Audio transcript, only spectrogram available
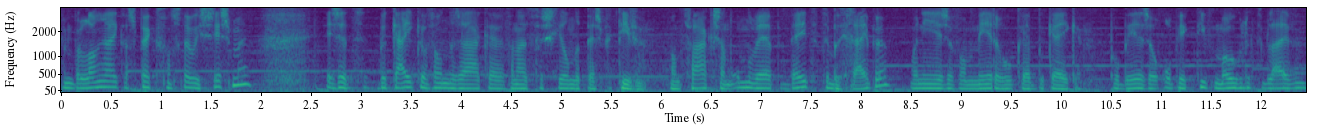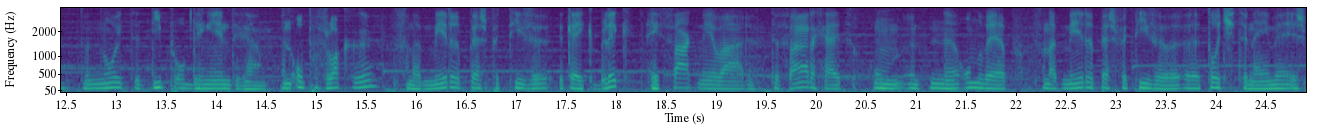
Een belangrijk aspect van stoïcisme is het bekijken van de zaken vanuit verschillende perspectieven. Want vaak zijn onderwerpen beter te begrijpen wanneer je ze van meerdere hoeken hebt bekeken. Probeer zo objectief mogelijk te blijven door nooit te diep op dingen in te gaan. Een oppervlakkige, vanuit meerdere perspectieven bekeken blik heeft vaak meer waarde. De vaardigheid om een eh, onderwerp vanuit meerdere perspectieven uh, tot je te nemen is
